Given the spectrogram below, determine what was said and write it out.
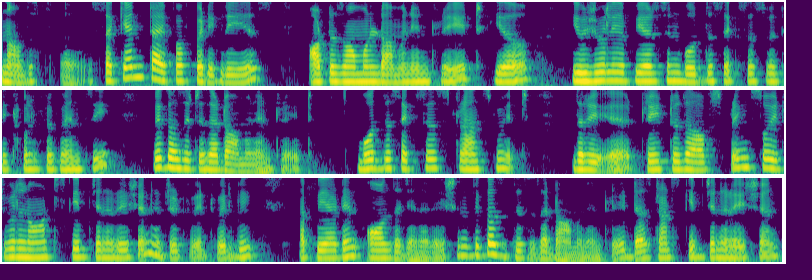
now, the uh, second type of pedigree is autosomal dominant trait. Here, usually appears in both the sexes with equal frequency because it is a dominant trait. Both the sexes transmit the uh, trait to the offspring, so it will not skip generation. It, it, it will be appeared in all the generations because this is a dominant trait. Does not skip generation.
